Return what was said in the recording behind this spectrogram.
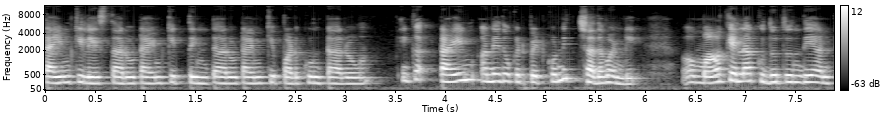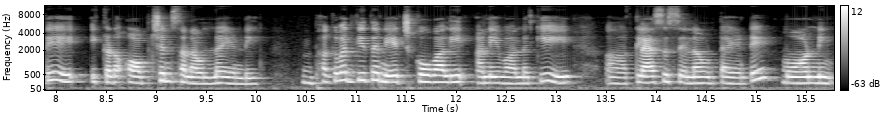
టైంకి లేస్తారు టైంకి తింటారు టైంకి పడుకుంటారు. ఇంకా టైం అనేది ఒకటి పెట్టుకొని చదవండి. మాకు ఎలా కుదురుతుంది అంటే ఇక్కడ ఆప్షన్స్ అలా ఉన్నాయండి. భగవద్గీత నేర్చుకోవాలి అనే వాళ్ళకి క్లాసెస్ ఎలా ఉంటాయంటే morning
